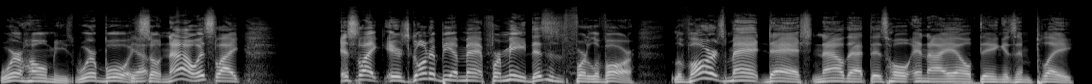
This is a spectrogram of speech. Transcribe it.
We're homies. We're boys. Yep. So now it's like, it's like there's going to be a mad. For me, this is for Levar. Levar's mad dash now that this whole NIL thing is in play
